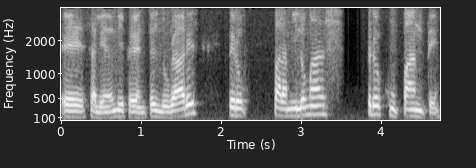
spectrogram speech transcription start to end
eh, saliendo en diferentes lugares, pero para mí lo más preocupante,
